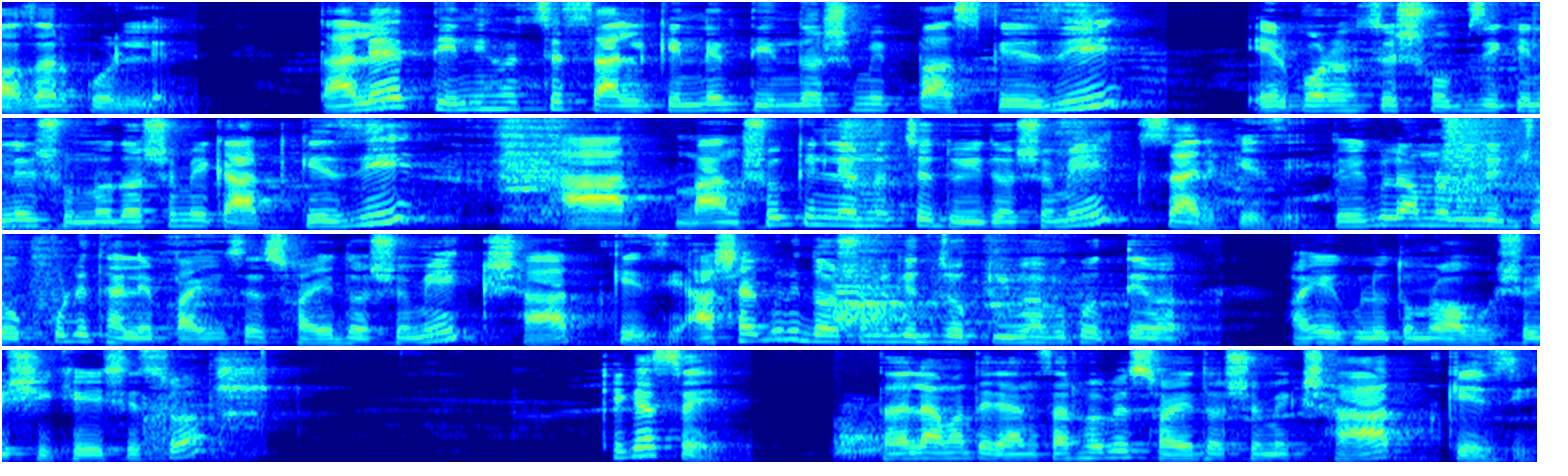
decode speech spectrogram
বাজার করলেন? তাহলে তিনি হচ্ছে চাল কিনলেন তিন দশমিক পাঁচ কেজি এরপরে হচ্ছে সবজি কিনলেন শূন্য দশমিক আট কেজি আর মাংস কিনলেন হচ্ছে দুই দশমিক চার কেজি। তো এগুলো আমরা যদি যোগ করি তাহলে পাই হচ্ছে ছয় দশমিক সাত কেজি। আশা করি দশমিকের যোগ কীভাবে করতে হয় এগুলো তোমরা অবশ্যই শিখে এসেছ। ঠিক আছে? তাহলে আমাদের অ্যান্সার হবে ছয় দশমিক সাত কেজি।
